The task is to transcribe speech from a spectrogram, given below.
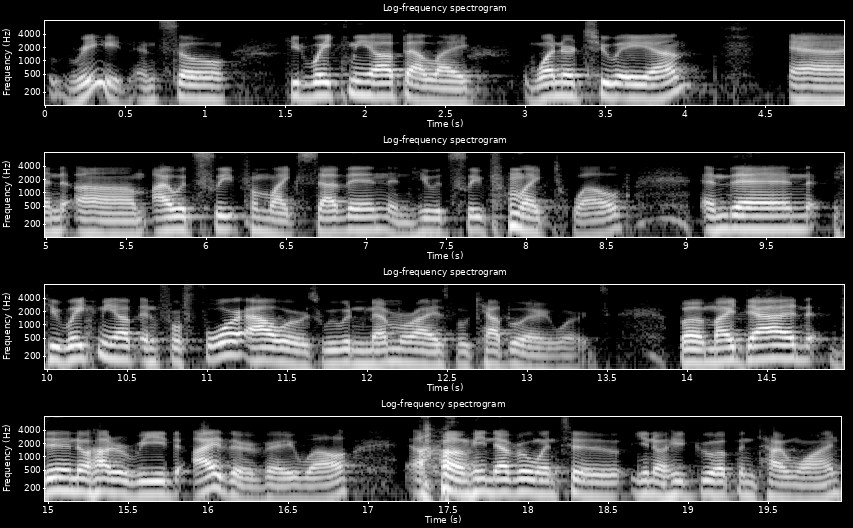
read. And so he'd wake me up at like 1 or 2 a.m., and um, I would sleep from like 7, and he would sleep from like 12. And then he'd wake me up, and for four hours, we would memorize vocabulary words. But my dad didn't know how to read either very well. Um, he never went to, you know, he grew up in Taiwan.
